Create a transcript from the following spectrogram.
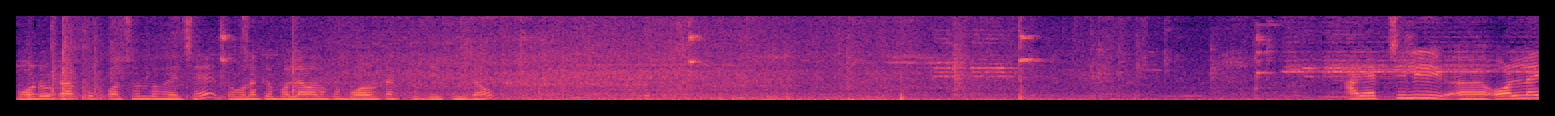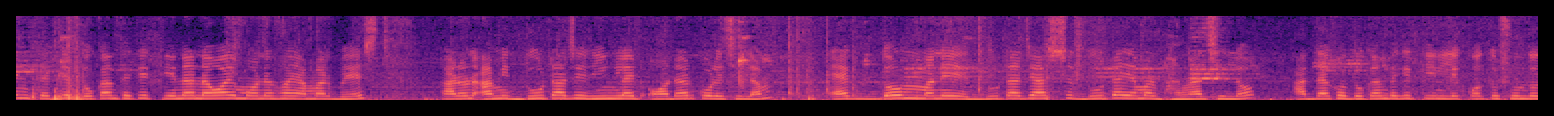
বড়টা খুব পছন্দ হয়েছে তো ওনাকে বললাম আমাকে বড়টা একটু দেখিয়ে দাও। আর অ্যাকচুয়ালি অনলাইন থেকে দোকান থেকে কেনা নেওয়াই মনে হয় আমার বেস্ট কারণ আমি দুটা যে রিং লাইট অর্ডার করেছিলাম একদম মানে দুটা যে আসছে দুটাই আমার ভাঙা ছিল। আর দেখো, দোকান থেকে কিনলে কত সুন্দর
